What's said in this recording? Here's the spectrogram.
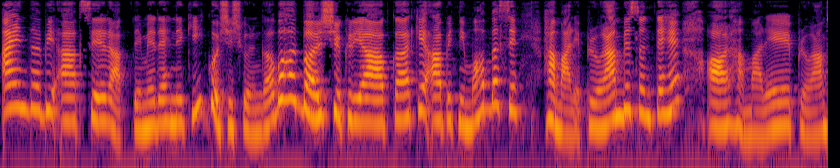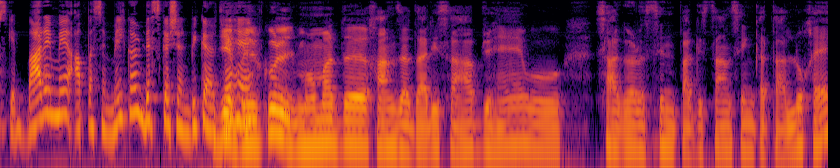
آئندہ بھی آپ سے رابطے میں رہنے کی کوشش کروں گا۔ بہت بہت شکریہ آپ کا کہ آپ اتنی محبت سے ہمارے پروگرام بھی سنتے ہیں اور ہمارے پروگرامس کے بارے میں آپس میں مل کر ڈسکشن بھی کرتے جی ہیں۔ بالکل۔ محمد خان زرداری صاحب جو ہیں وہ ساگر سندھ پاکستان سے ان کا تعلق ہے۔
